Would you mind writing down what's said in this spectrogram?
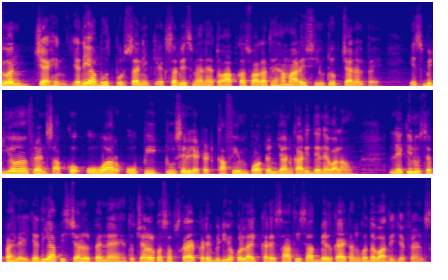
एवरीवन, जय हिंद। यदि आप भूतपूर्व सैनिक, एक सर्विस मैन है तो आपका स्वागत है हमारे इस यूट्यूब चैनल पे। इस वीडियो में फ्रेंड्स, आपको O R O P two से रिलेटेड काफ़ी इंपॉर्टेंट जानकारी देने वाला हूँ। लेकिन उससे पहले, यदि आप इस चैनल पर नए हैं तो चैनल को सब्सक्राइब करें, वीडियो को लाइक करें, साथ ही साथ बेल का आइकन को दबा दीजिए फ्रेंड्स।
